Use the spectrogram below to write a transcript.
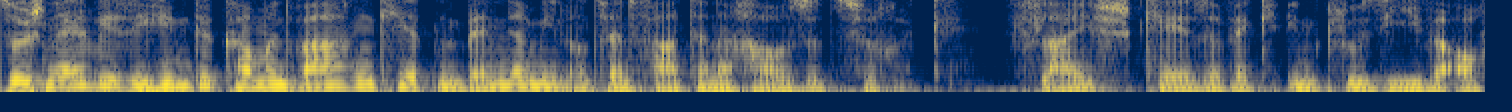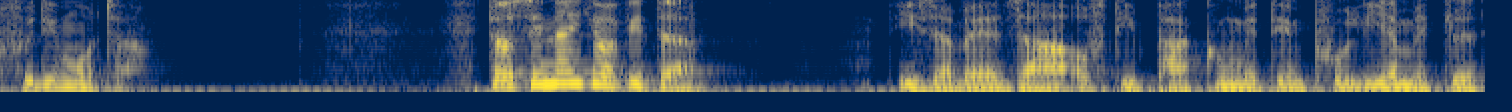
So schnell wie sie hingekommen waren, kehrten Benjamin und sein Vater nach Hause zurück. Fleisch, Käse weg inklusive, auch für die Mutter. Da sind ja wieder. Isabel sah auf die Packung mit dem Poliermittel.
